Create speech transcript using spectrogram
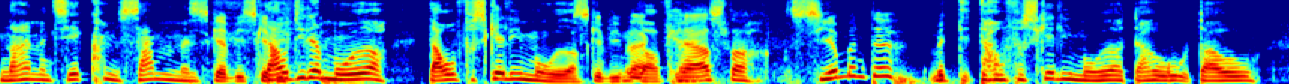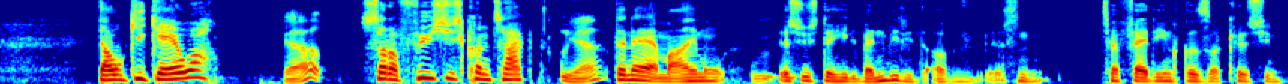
Nej, man siger ikke komme sammen, men Skal vi, skal der er vi, jo de der måder. Der er jo forskellige måder. skal vi være kærester? Siger man det? Men det, der er jo forskellige måder. Der er jo, der er jo, der er jo give gaver. Ja. Så er der fysisk kontakt. Ja. Den er jeg meget imod. Mm. Jeg synes, det er helt vanvittigt at sådan, tage fat i en ridser og kysse hende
